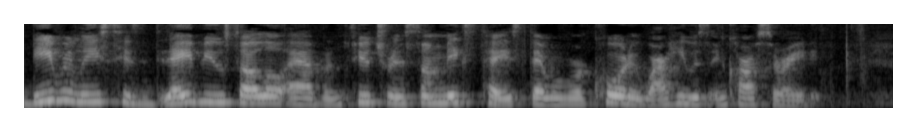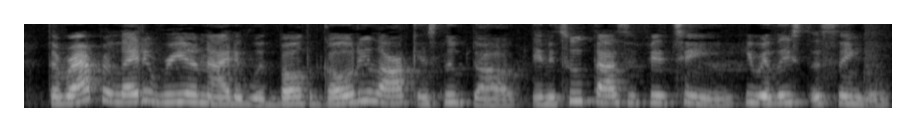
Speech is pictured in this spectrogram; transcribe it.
Deee released his debut solo album featuring some mixtapes that were recorded while he was incarcerated. The rapper later reunited with both Goldie Loc and Snoop Dogg, and in 2015 he released a single,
